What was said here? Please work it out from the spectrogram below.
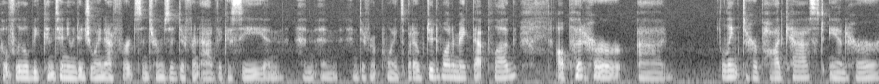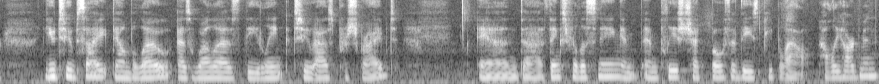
hopefully, we'll be continuing to join efforts in terms of different advocacy and and and, and different points. But I did want to make that plug. I'll put her uh, link to her podcast and her YouTube site down below, as well as the link to As Prescribed. And uh, thanks for listening, and, and please check both of these people out Holly Hardman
